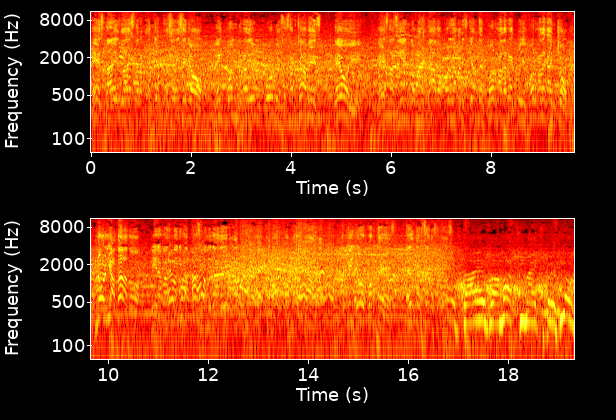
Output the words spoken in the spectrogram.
Esta es la estrategia que se diseñó en contra de un Julio César Chávez que hoy está siendo manejado con la mano izquierda en forma de recto y en forma de gancho. No le ha dado ni la más mínima posibilidad de ir a la lucha cuerpo a cuerpo para cara. Aquí Joe Cortés, el tercero sobre los Esta es la máxima expresión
